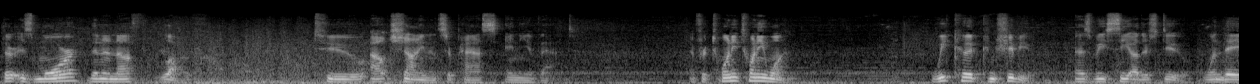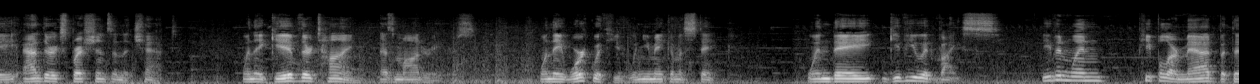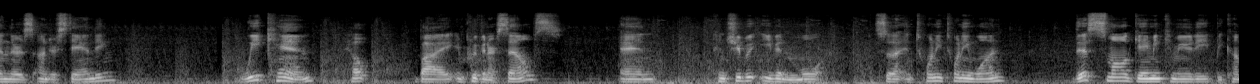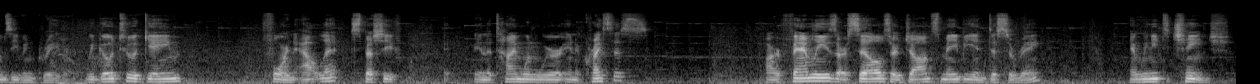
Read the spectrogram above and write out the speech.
there is more than enough love to outshine and surpass any of that. And for 2021, we could contribute as we see others do when they add their expressions in the chat, when they give their time as moderators, when they work with you when you make a mistake, when they give you advice, even when people are mad but then there's understanding, we can help by improving ourselves and contribute even more so that in 2021 this small gaming community becomes even greater. We go to a game for an outlet, especially in a time when we're in a crisis. Our families, ourselves, our jobs may be in disarray, and we need to change.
